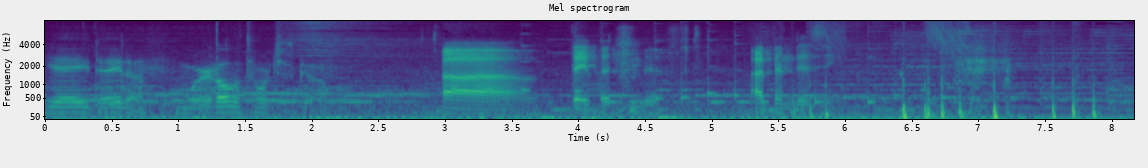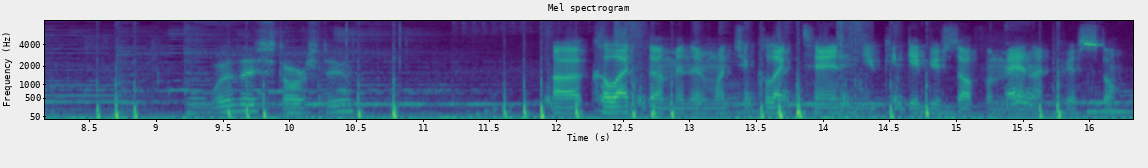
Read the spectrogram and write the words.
Yay, data. Where'd all the torches go? Uh, they've been moved. I've been busy. What do these stars do? Uh, collect them, and then once you collect 10, you can give yourself a mana crystal.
